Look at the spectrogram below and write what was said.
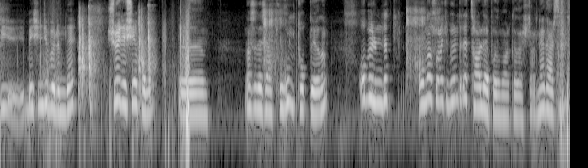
bir 5. bölümde şöyle şey yapalım. Ee, nasıl desem tohum toplayalım. O bölümde ondan sonraki bölümde de tarla yapalım arkadaşlar. Ne dersiniz?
